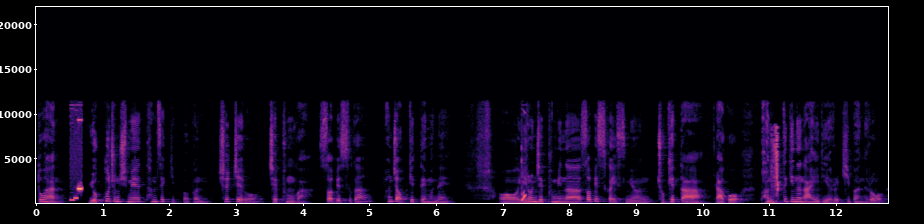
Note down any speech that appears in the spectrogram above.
또한 욕구 중심의 탐색 기법은 실제로 제품과 서비스가 현재 없기 때문에 어, 이런 제품이나 서비스가 있으면 좋겠다라고 번뜩이는 아이디어를 기반으로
